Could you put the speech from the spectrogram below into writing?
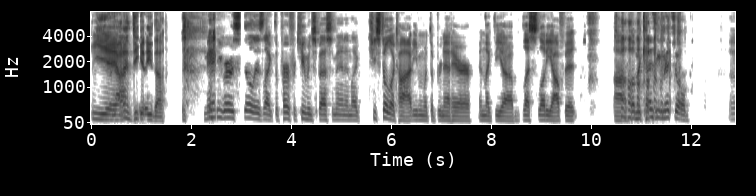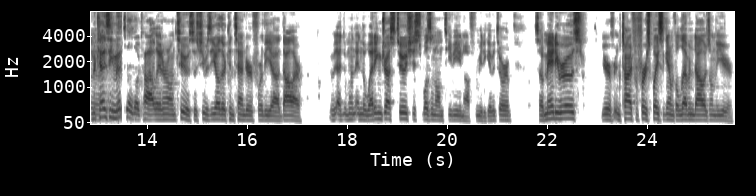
Yeah, I don't dig it either. Mandy Rose still is like the perfect human specimen, and like she still looked hot even with the brunette hair and like the uh, less slutty outfit. Uh, but Mackenzie Mitchell, Uh, Mackenzie Mitchell looked hot later on too, so she was the other contender for the uh, dollar. When in the wedding dress too, she just wasn't on TV enough for me to give it to her. So Mandy Rose, you're tied for first place again with eleven dollars on the year.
